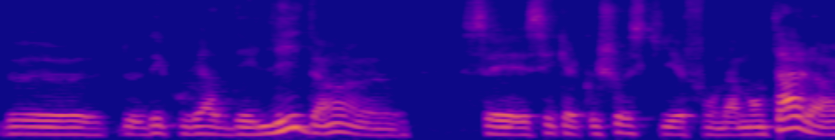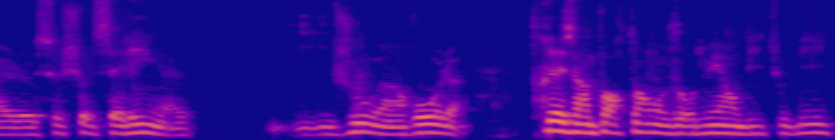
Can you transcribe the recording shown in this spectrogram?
de, découverte des leads, hein, c'est quelque chose qui est fondamental. Le social selling joue un rôle très important aujourd'hui en B2B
